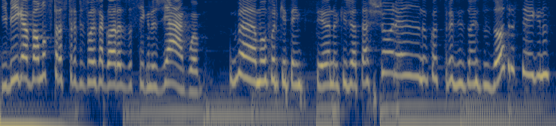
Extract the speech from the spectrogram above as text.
E, miga, vamos para as previsões agora dos signos de água? Vamos, porque tem pisciano que já tá chorando com as previsões dos outros signos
